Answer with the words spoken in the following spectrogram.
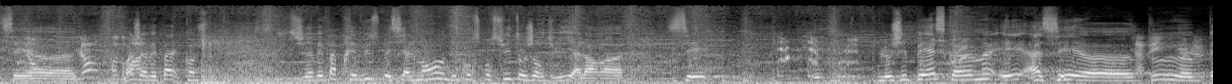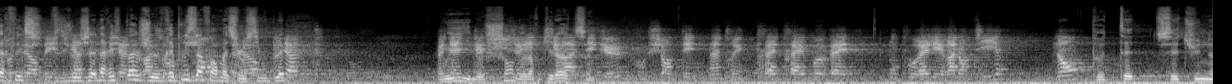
C'est. euh, Moi, j'avais pas. Quand je. N'avais pas prévu spécialement de course-poursuite aujourd'hui. Alors, euh, c'est. Le GPS, quand même, est assez euh, peu euh, le perfection. moteur des Je, n'arrive pas, je voudrais plus d'informations, s'il vous plaît. Oui, le chant de leur pilote. Vous chantez un truc très très mauvais. On pourrait les ralentir. Non? Peut-être. C'est une.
